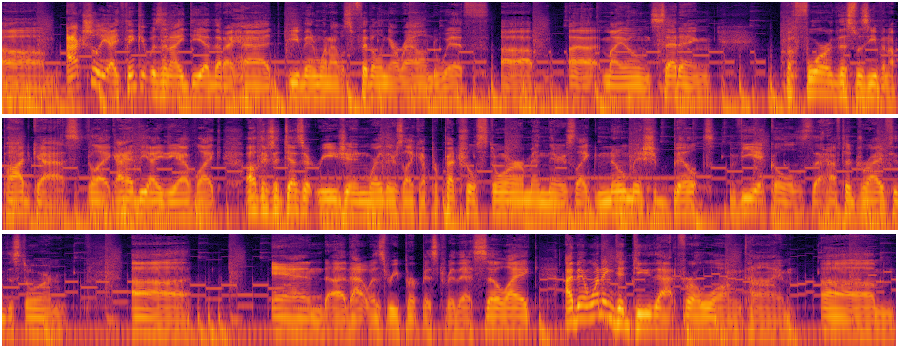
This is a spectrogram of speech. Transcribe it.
Um, actually, I think it was an idea that I had even when I was fiddling around with uh, uh, my own setting before this was even a podcast. Like, I had the idea of like, oh, there's a desert region where there's like a perpetual storm and there's like gnomish built vehicles that have to drive through the storm. Uh, and uh, that was repurposed for this. So like I've been wanting to do that for a long time. Um,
